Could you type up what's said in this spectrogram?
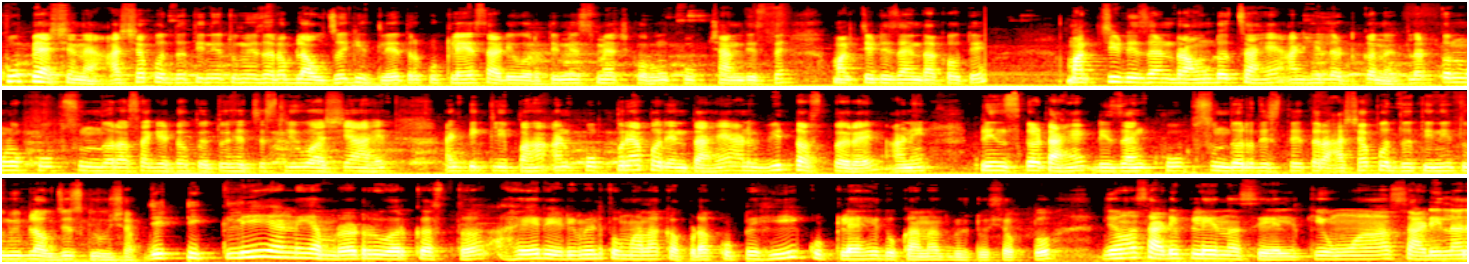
खूप फॅशन आहे. अशा पद्धतीने तुम्ही जरा ब्लाऊज घेतले तर कुठल्याही साडीवरती मिसमॅच करून खूप छान दिसते मागची डिझाईन दाखवते. मागची डिझाईन राऊंडच आहे आणि हे लटकन आहेत. लटकनमुळं खूप सुंदर असा गेटअप येतो. ह्याचे स्लीव असे आहेत. आणि टिकली पहा. आणि कोपऱ्यापर्यंत आहे आणि विथ अस्तर आहे आणि प्रिन्स कट आहे. डिझाईन खूप सुंदर दिसते. तर अशा पद्धतीने तुम्ही ब्लाउजेस घेऊ शकता. जे टिकली आणि एम्ब्रॉयडरी वर्क असतं हे रेडीमेड तुम्हाला कपडा कुठेही कुठल्याही दुकानात भेटू शकतो. जेव्हा साडी प्लेन असेल किंवा साडीला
